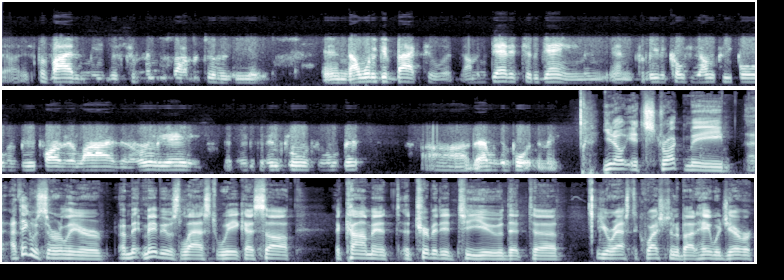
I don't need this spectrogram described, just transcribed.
uh, it's provided me this tremendous opportunity, and and I want to give back to it. I'm indebted to the game, and and for me to coach young people and be a part of their lives at an early age that maybe could influence a little bit, uh, that was important to me. You know, it struck me, I think it was earlier, maybe it was last week, I saw a comment attributed to you that uh, you were asked a question about, hey, would you ever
